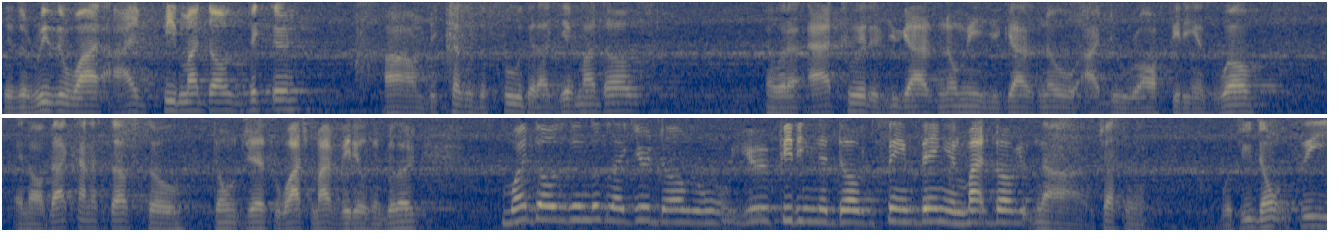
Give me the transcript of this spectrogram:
There's a reason why I feed my dogs Victor um, because of the food that I give my dogs. And what I add to it, if you guys know me, you guys know I do raw feeding as well and all that kind of stuff. So don't just watch my videos and be like, my dog doesn't look like your dog. You're feeding the dog the same thing and my dog. Is... Nah, trust me. What you don't see,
